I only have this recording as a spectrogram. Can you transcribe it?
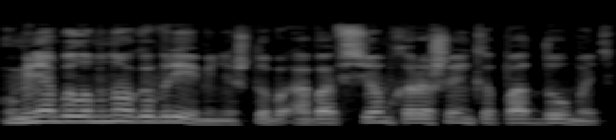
У меня было много времени, чтобы обо всем хорошенько подумать.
